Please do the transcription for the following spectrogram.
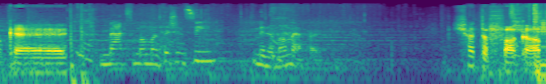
Okay. Maximum efficiency, minimum effort. Shut the fuck up.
